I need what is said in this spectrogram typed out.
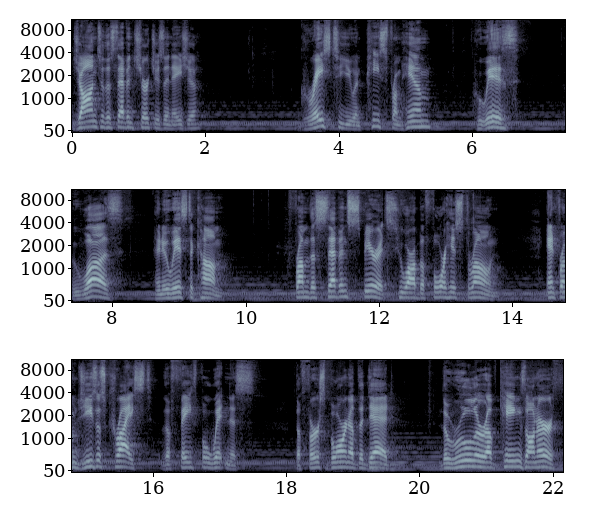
John to the seven churches in Asia, grace to you and peace from him who is, who was, and who is to come, from the seven spirits who are before his throne, and from Jesus Christ the faithful witness, the firstborn of the dead, the ruler of kings on earth,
